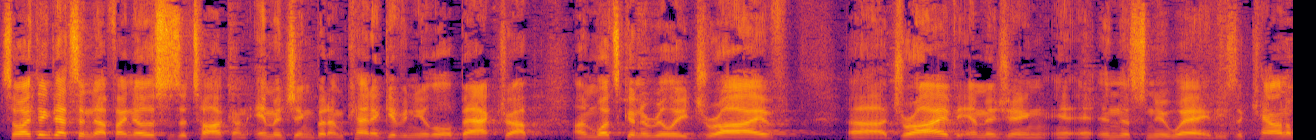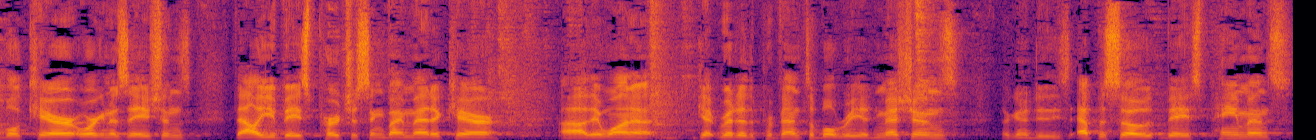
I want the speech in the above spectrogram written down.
So I think that's enough. I know this is a talk on imaging, but I'm kind of giving you a little backdrop on what's going to really drive, uh, drive imaging in, in, this new way. These accountable care organizations, value-based purchasing by Medicare, uh, they want to get rid of the preventable readmissions. They're going to do these episode based payments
